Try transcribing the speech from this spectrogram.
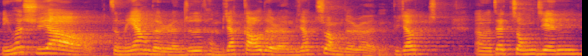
你会需要怎么样的人，就是可能比较高的人、比较壮的人、比较呃在中间。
